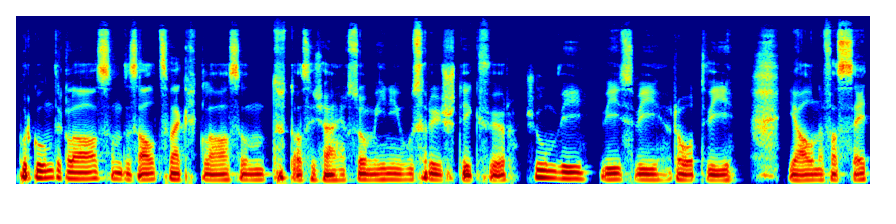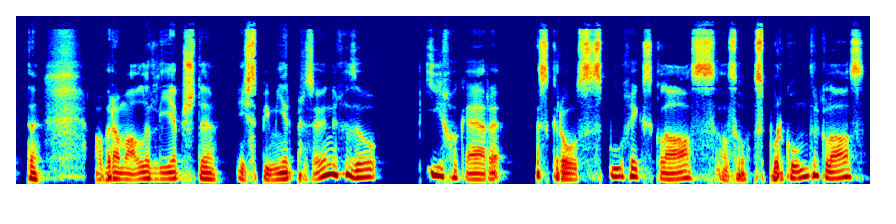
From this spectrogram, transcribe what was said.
Burgunderglas und ein Allzweckglas und das ist eigentlich so meine Ausrüstung für Schaumwein, Weisswein, Rotwein in allen Facetten. Aber am allerliebsten ist es bei mir persönlich so, ich habe gerne ein grosses, bauchiges Glas, also das Burgunderglas,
